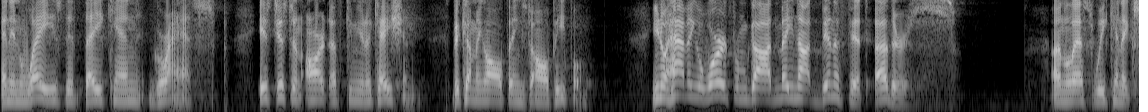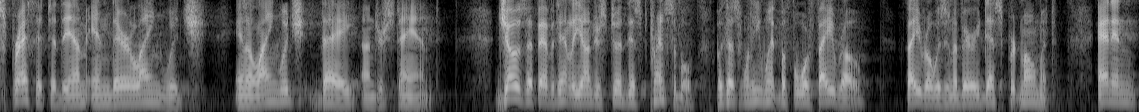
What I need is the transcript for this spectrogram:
and in ways that they can grasp. It's just an art of communication becoming all things to all people. You know, having a word from God may not benefit others unless we can express it to them in their language, in a language they understand. Joseph evidently understood this principle because when he went before Pharaoh, Pharaoh was in a very desperate moment. And in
